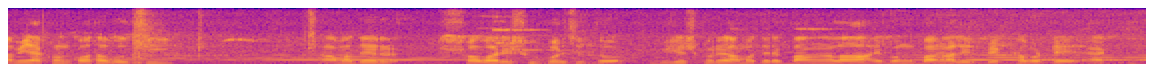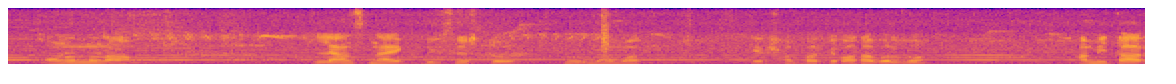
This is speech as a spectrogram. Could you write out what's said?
আমি এখন কথা বলছি আমাদের সবারই সুপরিচিত, বিশেষ করে আমাদের বাংলা এবং বাঙালির প্রেক্ষাপটে এক অনন্য নাম। ল্যান্স নায়ক বীরশ্রেষ্ঠ নূর মোহাম্মদ এর সম্পর্কে কথা বলব। আমি তার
